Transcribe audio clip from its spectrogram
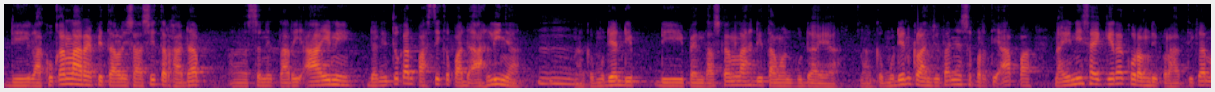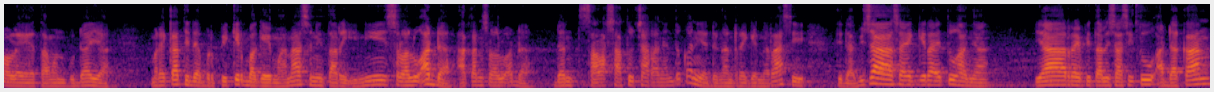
dilakukanlah revitalisasi terhadap eh, seni tari A ini dan itu kan pasti kepada ahlinya. Nah kemudian dip- dipentaskanlah di Taman Budaya. Nah kemudian kelanjutannya seperti apa? Nah ini saya kira kurang diperhatikan oleh Taman Budaya. Mereka tidak berpikir bagaimana seni tari ini selalu ada, akan selalu ada. Dan salah satu caranya itu kan ya dengan regenerasi. Tidak bisa saya kira itu hanya ya revitalisasi itu adakan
